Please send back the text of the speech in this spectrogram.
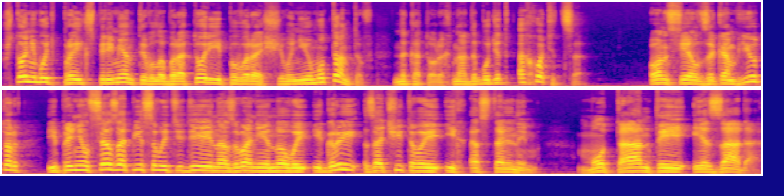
что-нибудь про эксперименты в лаборатории по выращиванию мутантов, на которых надо будет охотиться. Он сел за компьютер и принялся записывать идеи названия новой игры, зачитывая их остальным. «Мутанты из ада».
